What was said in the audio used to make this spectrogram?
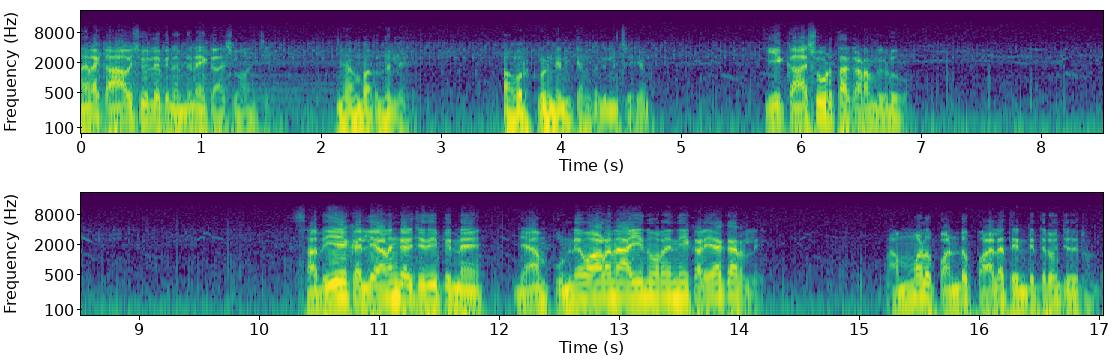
നിനക്ക് ആവശ്യമില്ല പിന്നെ എന്തിനായി ഈ കാശ് വാങ്ങിച്ച്? ഞാൻ പറഞ്ഞില്ലേ അവർക്ക് വേണ്ടി എനിക്ക് എന്തെങ്കിലും ചെയ്യണം ഈ കാശ് കൊടുത്താ കടം വിടൂ. സതിയെ കല്യാണം കഴിച്ചതിൽ പിന്നെ ഞാൻ പുണ്യവാളനായി എന്ന് പറഞ്ഞ നീ കളിയാക്കാറില്ലേ? നമ്മൾ പണ്ട് പല തെണ്ടിത്തരവും ചെയ്തിട്ടുണ്ട്.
